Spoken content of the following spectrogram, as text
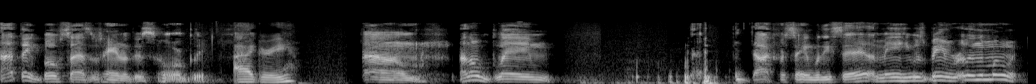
I think both sides have handled this horribly. I agree. Um, I don't blame Doc for saying what he said. I mean, he was being real in the moment.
